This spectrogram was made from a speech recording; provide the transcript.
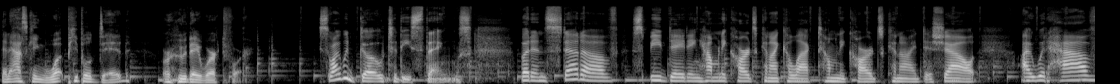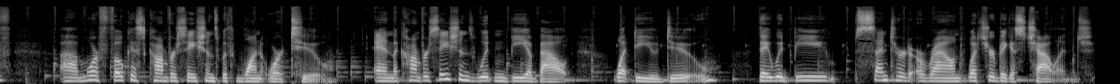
than asking what people did or who they worked for. So I would go to these things. But instead of speed dating, how many cards can I collect? How many cards can I dish out? I would have uh, more focused conversations with one or two. And the conversations wouldn't be about what do you do? They would be centered around what's your biggest challenge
